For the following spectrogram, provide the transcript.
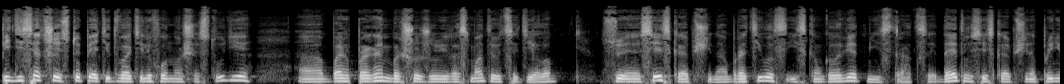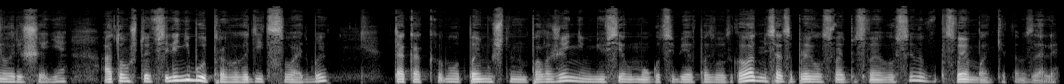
56 105 и 2 телефон нашей студии. А, в программе «Большой жюри» рассматривается дело сельская община обратилась с иском к главе администрации. До этого сельская община приняла решение о том, что в селе не будут проводить свадьбы, так как ну, вот, по имущественным положениям не все могут себе позволить. Глава администрации провел свадьбу своего сына в своем банкетном зале.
